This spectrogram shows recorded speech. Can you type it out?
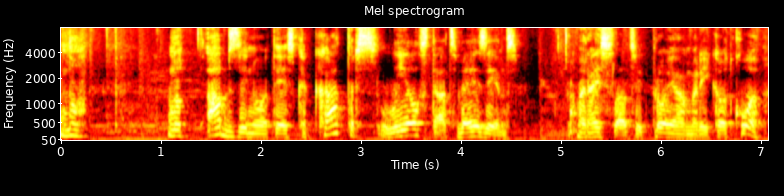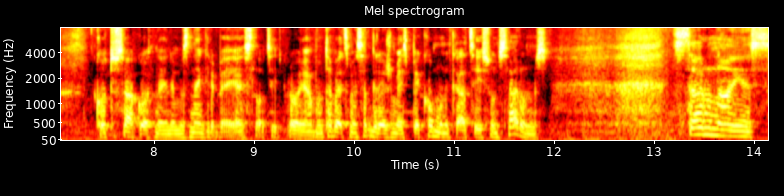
Nu, nu, apzinoties, ka katrs liels tāds vēziens var aizslaucīt projām arī kaut ko, ko tu sākotnēji nemaz negribēji aizslaucīt projām. Un tāpēc mēs atgriežamies pie komunikācijas un sarunas. Sarunājies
